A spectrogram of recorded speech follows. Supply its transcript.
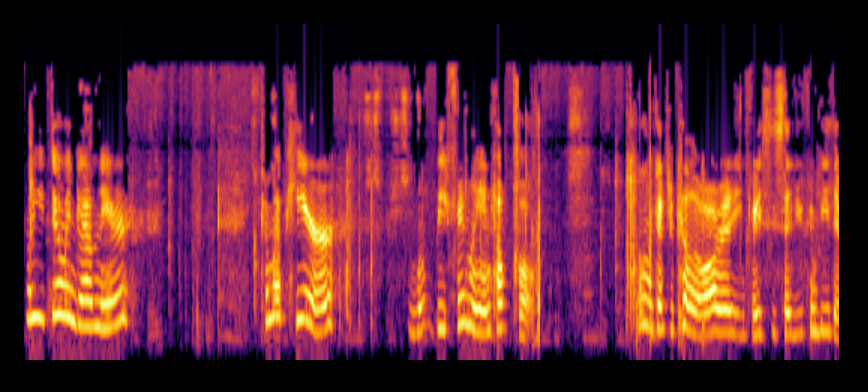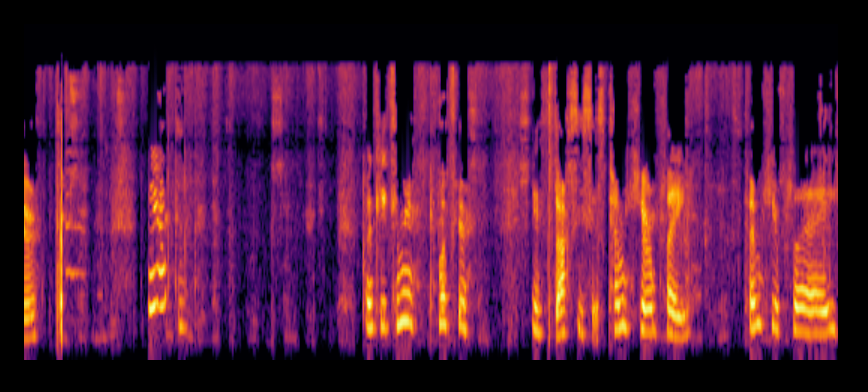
What are you doing down there? Come up here. We'll be friendly and helpful. Oh, I got your pillow already. Gracie said you can be there. Okay, come here. Come up here. Yes, Doxy says, come here and play. Come here, play.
